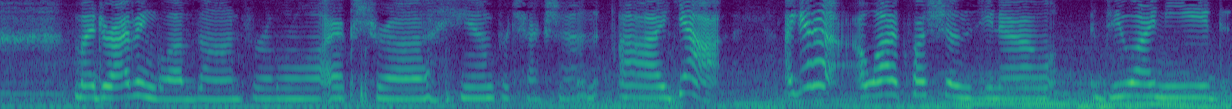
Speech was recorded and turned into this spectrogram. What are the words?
my driving gloves on for a little extra hand protection. Uh, yeah, I get a, a, lot of questions, you know, do I need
